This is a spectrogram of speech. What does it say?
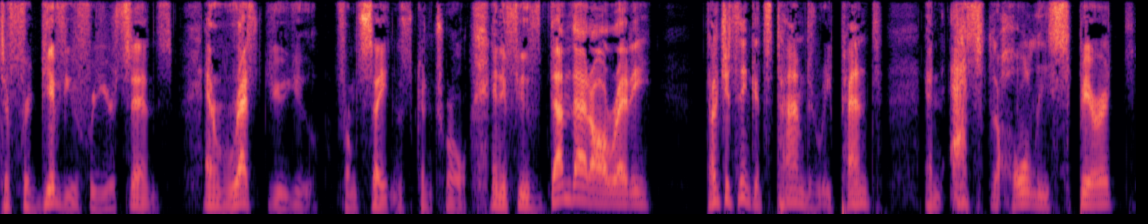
to forgive you for your sins and rescue you from Satan's control? And if you've done that already, don't you think it's time to repent and ask the Holy Spirit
